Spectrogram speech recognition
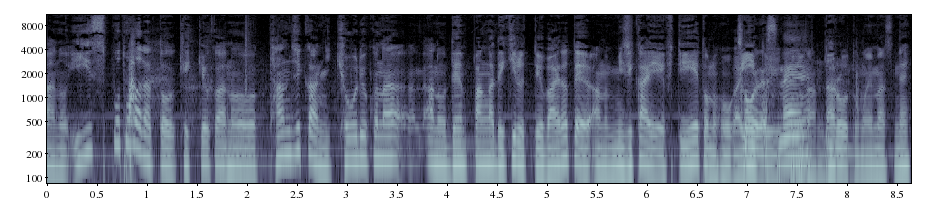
あの e スポとかだと結局あの短時間に強力なあの電波ができるっていう場合だとあの短い FT8 の方がいい、ということなんだろうと思いますね。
